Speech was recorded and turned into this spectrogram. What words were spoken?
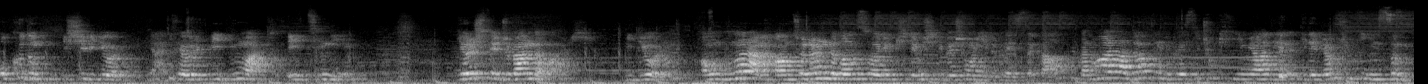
okudum, işi biliyorum. Yani teorik bilgim var, eğitimliyim. Yarış tecrübem de var, biliyorum. Ama buna rağmen antrenörüm de bana söylemiş demiş ki 5-17 pace'te kal. Ben hala 4-50 pace'te çok iyiyim ya diye gidebiliyorum çünkü insanım.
